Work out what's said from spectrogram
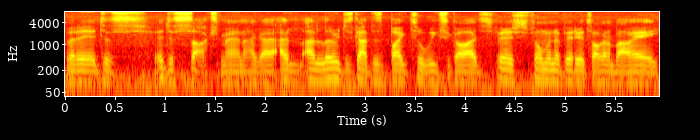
but it just it just sucks man i got I, I literally just got this bike two weeks ago i just finished filming a video talking about hey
